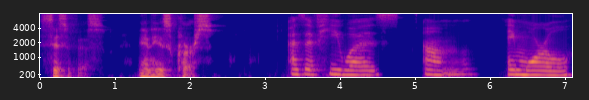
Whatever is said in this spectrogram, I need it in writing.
Sisyphus and his curse? As if he was um, a moral,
